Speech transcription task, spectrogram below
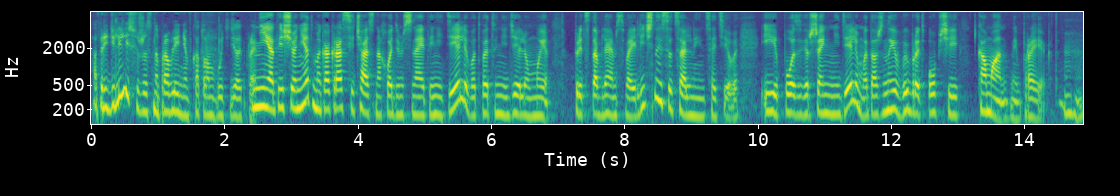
Определились уже с направлением, в котором будете делать проект? Нет, еще нет. Мы как раз сейчас находимся на этой неделе. Вот в эту неделю мы представляем свои личные социальные инициативы, и по завершении недели мы должны выбрать общий командный проект. Угу.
